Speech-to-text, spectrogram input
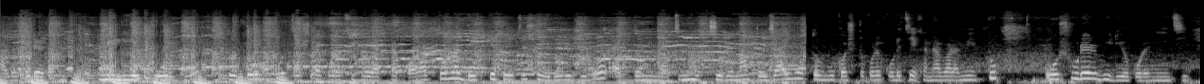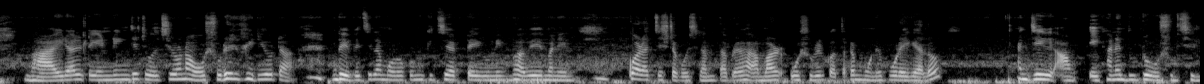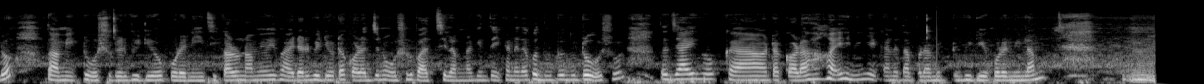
ভালো করে আর কি মিলিয়ে করব। তো তবুও চেষ্টা করেছি যে একটা করার। তোমরা দেখতে পেয়েছ সেই রিলগুলো একদম ম্যাচিং হচ্ছিল না। তো যাই হোক, তবু কষ্ট করে করেছি। এখানে আবার আমি একটু অসুরের ভিডিও করে নিয়েছি। ভাইরাল ট্রেন্ডিং যে চলছিল না অসুরের ভিডিওটা ভেবেছিলাম ওরকম কিছু একটা ইউনিকভাবে মানে করার চেষ্টা করছিলাম। তারপরে আমার অসুরের কথাটা মনে পড়ে গেল। যে এখানে দুটো ওষুধ ছিল, তো আমি একটু ওষুধের ভিডিও করে নিয়েছি। কারণ আমি ওই ভাইরাল ভিডিওটা করার জন্য ওষুধ পাচ্ছিলাম না। কিন্তু এখানে দেখো দুটো দুটো ওষুধ। তো যাই হোক ওটা করা হয়নি। এখানে তারপরে আমি একটু ভিডিও করে নিলাম।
